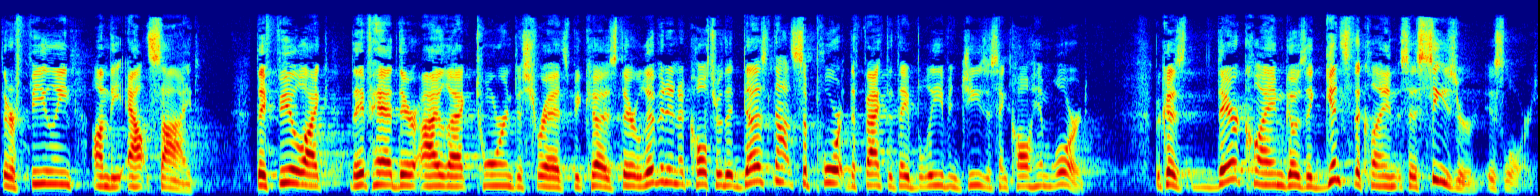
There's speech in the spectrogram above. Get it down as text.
that are feeling on the outside. They feel like they've had their ILAC torn to shreds because they're living in a culture that does not support the fact that they believe in Jesus and call him Lord. Because their claim goes against the claim that says Caesar is Lord.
